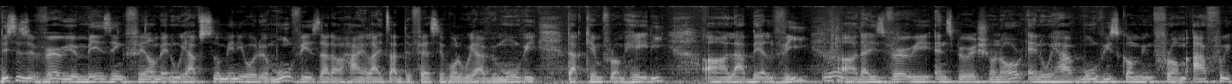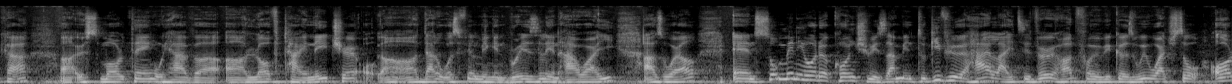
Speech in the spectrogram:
This is a very amazing film, and we have so many other movies that are highlights at the festival. We have a movie that came from Haiti, uh, La Belle Vie, uh, that is very inspirational, and we have movies coming from Africa, uh, a small thing. We have uh, uh, Love Thy Nature uh, that was filming in Brazil, in Hawaii as well, and so many other countries. I mean, to give you a highlight, it's very hard for me because we watch so all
